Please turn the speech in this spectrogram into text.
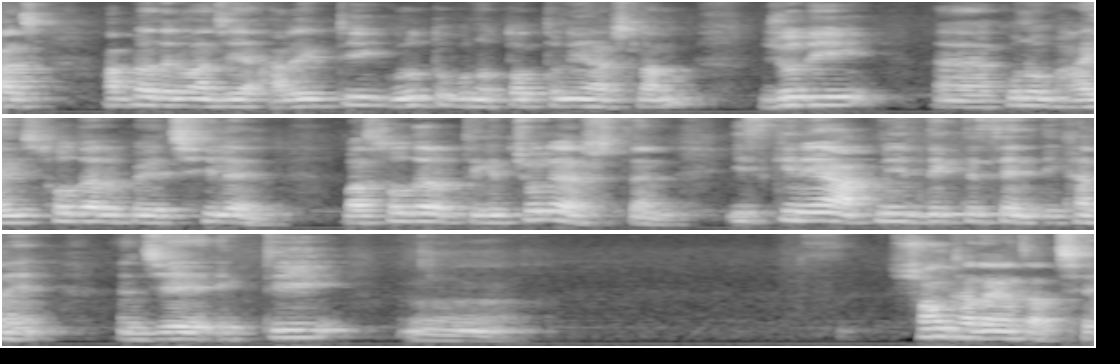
আজ আপনাদের মাঝে আরেকটি গুরুত্বপূর্ণ তথ্য নিয়ে আসলাম। যদি কোনো ভাই সৌদি আরবে ছিলেন বা সৌদি আরব থেকে চলে আসতেন, স্ক্রিনে আপনি দেখতেছেন এখানে যে একটি সংখ্যা দেখা যাচ্ছে,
